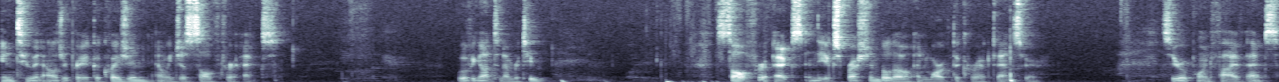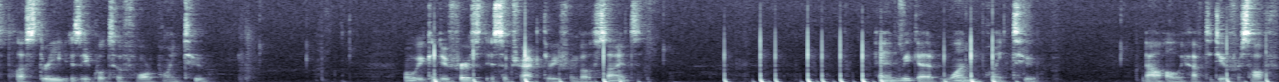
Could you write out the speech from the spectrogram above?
into an algebraic equation, and we just solved for x. Moving on to number 2. Solve for x in the expression below and mark the correct answer. 0.5x plus 3 is equal to 4.2. What we can do first is subtract 3 from both sides. And we get 1.2. Now all we have to do for solve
